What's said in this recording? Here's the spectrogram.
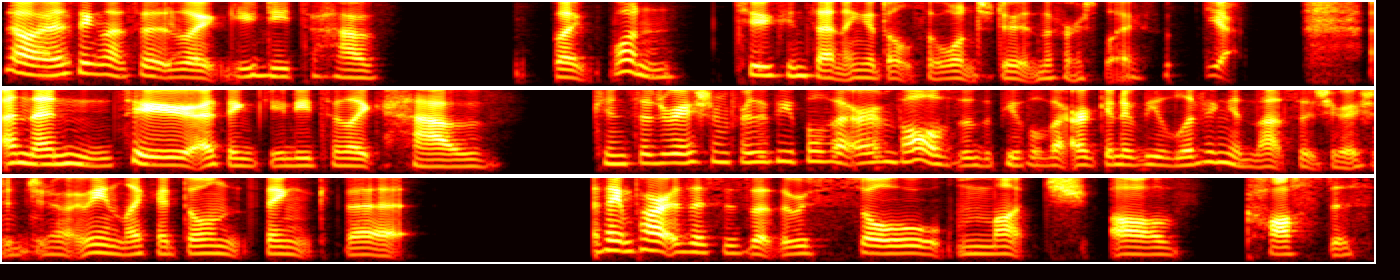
No, I Uh, think that's it. Like you need to have like one, two consenting adults that want to do it in the first place. Yeah. And then two, I think you need to like have consideration for the people that are involved and the people that are going to be living in that situation. Do you know what I mean? Like I don't think that I think part of this is that there was so much of Costas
